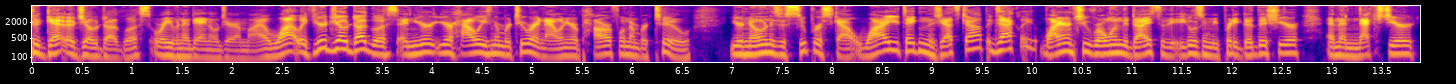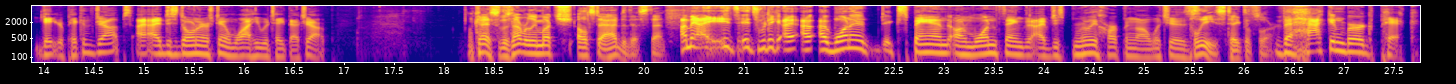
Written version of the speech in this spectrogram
to get a Joe Douglas or even a Daniel Jeremiah. Why, if you're Joe Douglas and you're you're Howie's number two right now, and you're a powerful number two, you're known as a super scout. Why are you taking the Jets job exactly? Why aren't you rolling the dice that the Eagles are going to be pretty good this year, and then next year get your pick of the jobs? I, I just don't understand why he would take that job. Okay, so there's not really much else to add to this then. I mean, I, it's it's ridiculous. I, I, I want to expand on one thing that I've just been really harping on, which is Please take the floor. the Hackenberg pick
